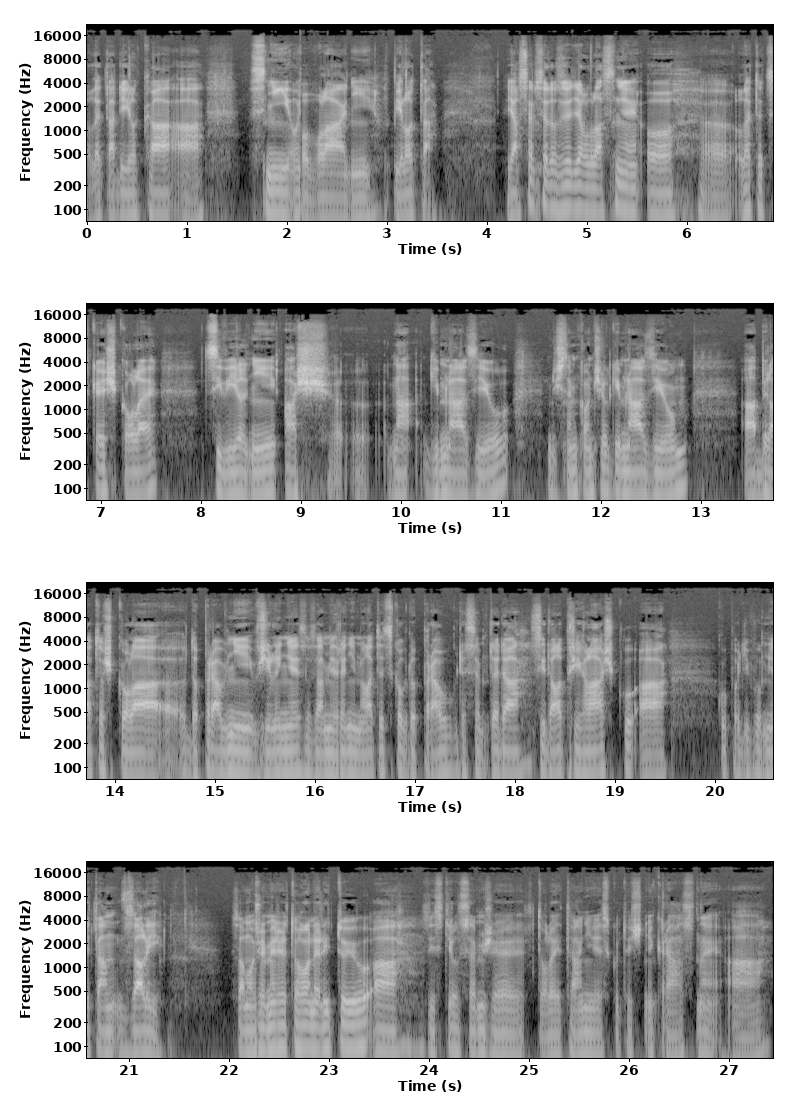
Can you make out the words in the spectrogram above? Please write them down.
letadílka a sní o povolání pilota. Já jsem se dozvěděl vlastně o e, letecké škole civilní až e, na gymnáziu, když jsem končil gymnázium a byla to škola e, dopravní v Žilině se zaměřením na leteckou dopravu, kde jsem teda si dal přihlášku a ku podivu mě tam vzali. Samozřejmě, že toho nelituju a zjistil jsem, že to létání je skutečně krásné a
